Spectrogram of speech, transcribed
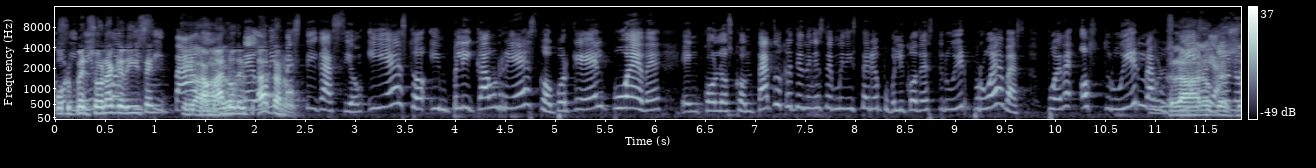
por personas que dicen que jamás lo del plátano. investigación. Y eso implica un riesgo porque él puede, en, con los contactos que tiene en este Ministerio Público, destruir destruir pruebas, puede obstruir la justicia. Claro que sí.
